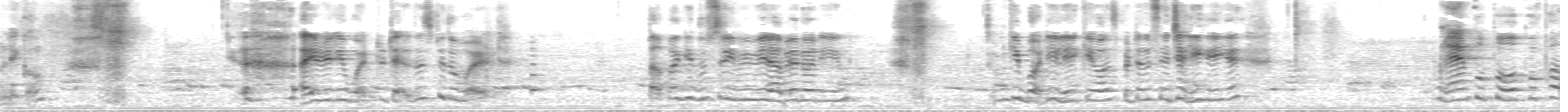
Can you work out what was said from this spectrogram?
वालेकुम I really want to tell this to the world पापा की दूसरी बीवी राबिया नौरीन, उनकी बॉडी लेके हॉस्पिटल से चली गई है। मैं पुप्पो पुप्पा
